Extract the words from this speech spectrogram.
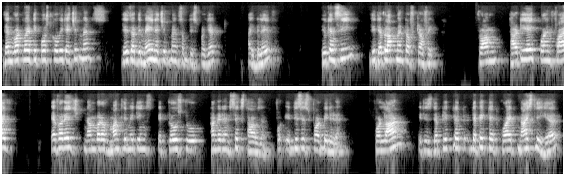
Then what were the post-COVID achievements? These are the main achievements of this project, I believe. You can see the development of traffic from 38.5 average number of monthly meetings, it rose to 106,000. This is for BDREN. For LEARN, it is depicted, depicted quite nicely here.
